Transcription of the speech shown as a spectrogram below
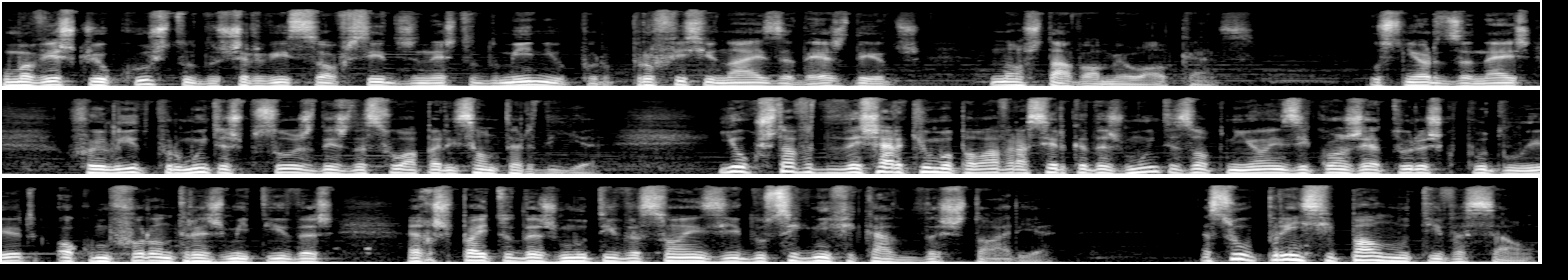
uma vez que o custo dos serviços oferecidos neste domínio por profissionais a dez dedos não estava ao meu alcance. O Senhor dos Anéis foi lido por muitas pessoas desde a sua aparição tardia e eu gostava de deixar aqui uma palavra acerca das muitas opiniões e conjecturas que pude ler ou me foram transmitidas a respeito das motivações e do significado da história. A sua principal motivação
